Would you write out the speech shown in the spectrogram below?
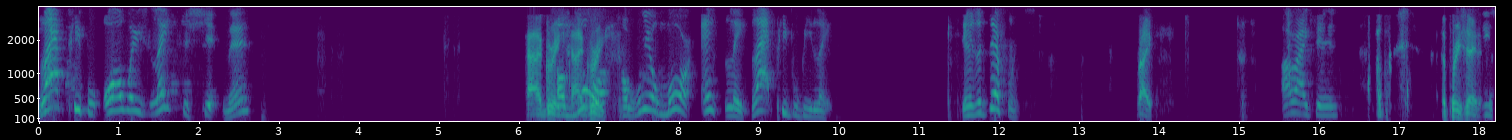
Black people always late to shit, man. I agree. A I Moor, agree. A real Moor ain't late. Black people be late. There's a difference. Right. All right, then. Appreciate it.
